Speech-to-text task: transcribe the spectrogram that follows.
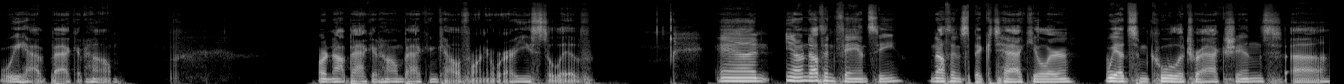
we have back at home. Or not back at home, back in California where I used to live. And, you know, nothing fancy, nothing spectacular. We had some cool attractions. Uh,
